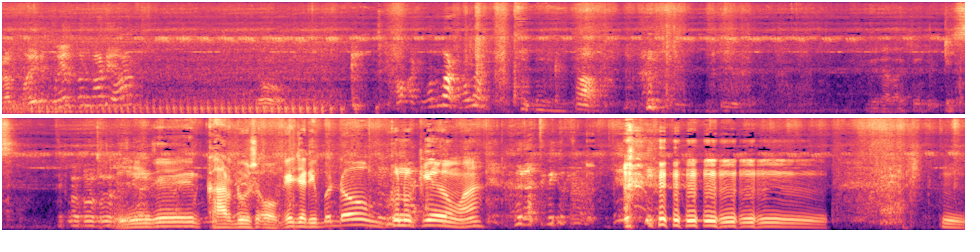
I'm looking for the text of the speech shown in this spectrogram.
Rồi mới được quyết con nó đi hả? Rồi. Oh? Ah. Anjir, kardus oke jadi bedog kuno kieu mah. Hmm.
